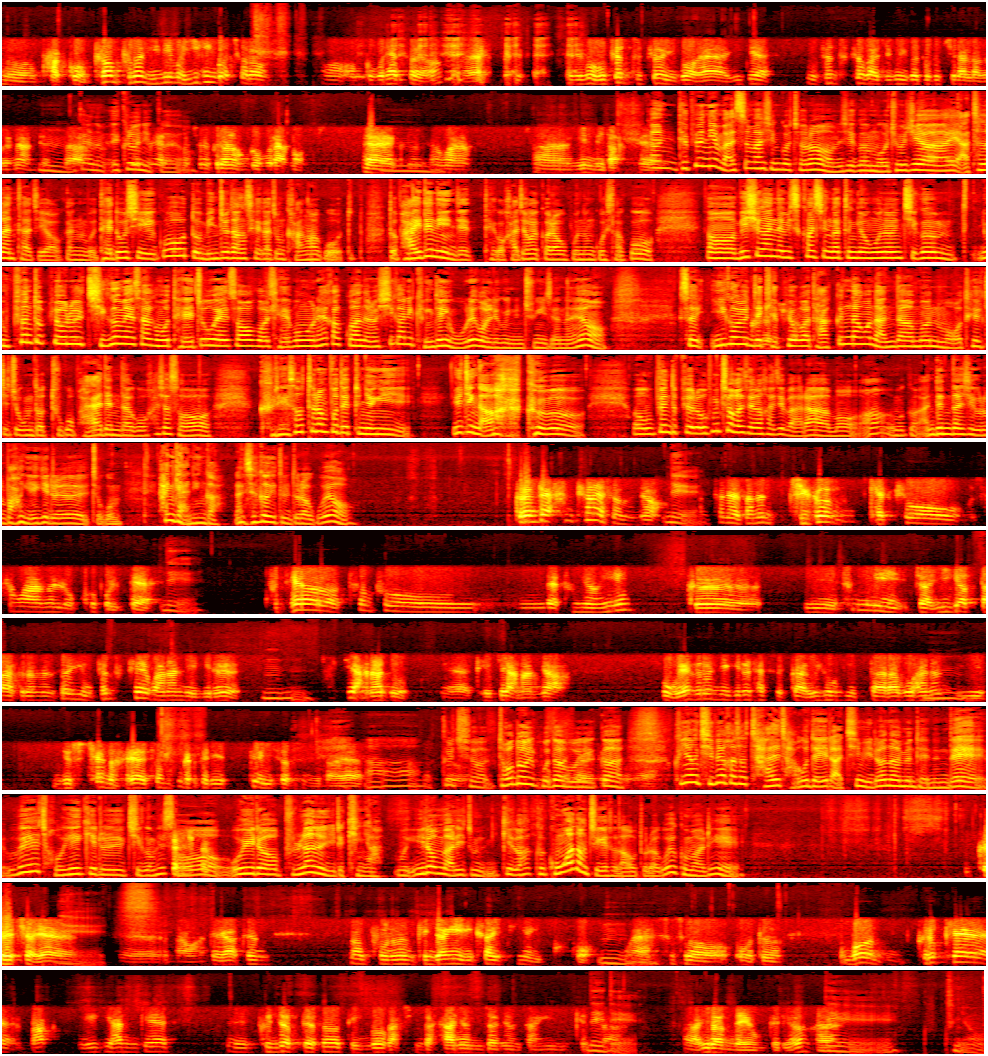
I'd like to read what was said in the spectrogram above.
어, 갔고 트럼프는 이미 뭐 이긴 것처럼 어, 언급을 했어요. 예. 그리고 우편 투표 이거 예, 이게 우편 투표 가지고 이거 도둑질하려 그러면 안 음, 된다. 그러니까- 예, 그러니까요. 저는 그런 언급을 하고 예, 음. 그런 상황 입니다. 예. 그러니까 대표님 말씀하신 것처럼 지금 뭐 조지아의 아틀란타 지역, 그러니까 뭐 대도시이고 또 민주당 세가 좀 강하고 또, 또 바이든이 이제 대거 가져갈 거라고 보는 곳하고 어 미시간이나 위스콘신 같은 경우는 지금 우편 투표를 지금에서 뭐 대조해서 그걸 개봉을 해갖고 하느라 시간이 굉장히 오래 걸리고 있는 중이잖아요. 그래서 이걸 이제 그렇죠. 개표가 다 끝나고 난 다음은 뭐 어떻게 될지 조금 더 두고 봐야 된다고 하셔서 그래서 트럼프 대통령이 일찍 나와갖고 어, 우편 투표로 훔쳐갈 생각하지 마라 뭐아안 된다는 식으로 막 얘기를 조금 한 게 아닌가라는 생각이 들더라고요. 그런데 한편에서는요. 네, 한편에서는 지금 개표 상황을 놓고 볼 때 네, 구테어 트럼프 대통령이 그 이 승리 저 이겼다 그러면서 이 우편 투표에 관한 얘기를 음, 하지 않아도 예, 되지 않았냐. 뭐왜 그런 얘기를 했을까 의혹이 있다라고 하는 음. 이 뉴스 채널의 전문가들이 꽤 있었습니다. 예. 아 그렇죠. 저도 보다 보니까 예. 그냥 집에 가서 잘 자고 내일 아침 일어나면 되는데 왜 저 얘기를 지금 해서 오히려 분란을 일으키냐 뭐 이런 말이 좀 있기도 하고 그 공화당 측에서 나오더라고요 그 말이. 그렇죠. 예. 네. 예, 나오는데 여하튼 트럼프는 굉장히 익사이팅해 있고 음. 예, 스스로도 뭐 그렇게 막 얘기한 게 예, 근접돼서 된 것 같습니다. 4년 전 현상이 있겠다. 네네. 아, 이런 내용들이요. 예. 네. 그렇군요.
